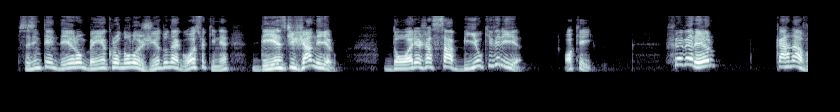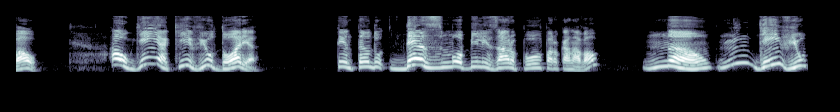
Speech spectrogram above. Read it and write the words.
Vocês entenderam bem a cronologia do negócio aqui, né? Desde janeiro. Dória já sabia o que viria. Ok. Fevereiro, carnaval. Alguém aqui viu Dória tentando desmobilizar o povo para o carnaval? Não, ninguém viu.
